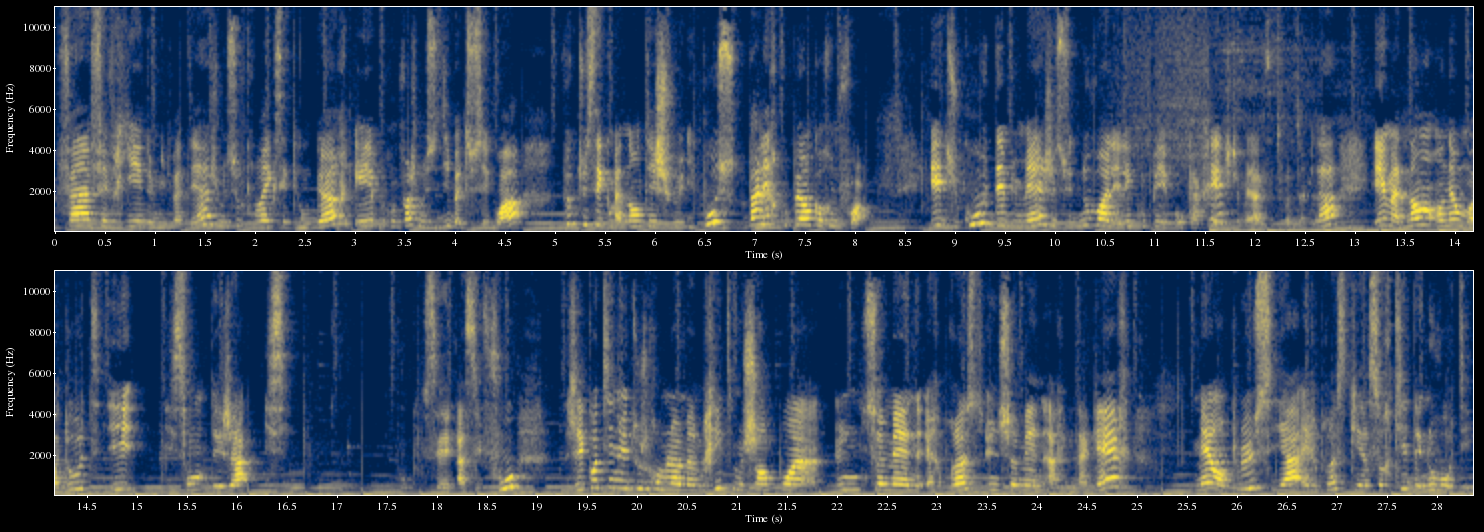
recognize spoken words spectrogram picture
fin février 2021, je me suis retrouvée avec cette longueur et pour une fois je me suis dit, bah tu sais quoi, vu que tu sais que maintenant tes cheveux ils poussent, va les une fois. Et du coup, début mai, je suis de nouveau allée les couper au carré, je te mets la petite photo là, et maintenant on est au mois d'août et ils sont déjà ici. Donc c'est assez fou. J'ai continué toujours le même rythme, shampoing une semaine Airbrust, une semaine Arignaker. Mais en plus, il y a Airbrust qui a sorti des nouveautés.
